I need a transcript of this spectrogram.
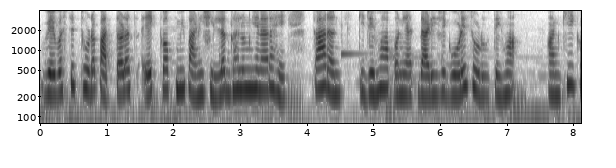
व्यवस्थित थोडं पातळच एक कप मी पाणी शिल्लक घालून घेणार आहे. कारण की जेव्हा आपण यात डाळीचे गोळे सोडू तेव्हा आणखी क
